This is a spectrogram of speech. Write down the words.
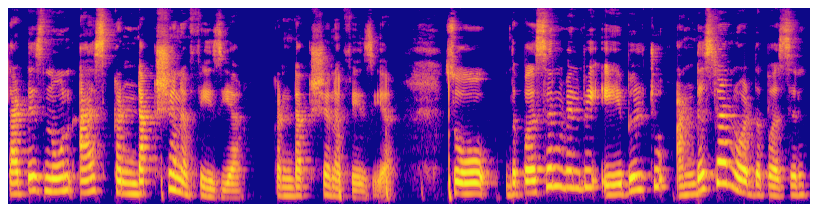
That is known as conduction aphasia. Conduction aphasia. So, the person will be able to understand what the person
